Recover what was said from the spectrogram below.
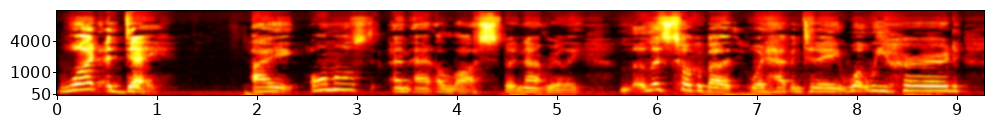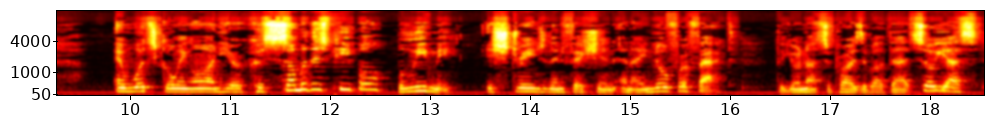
What a day. I almost am at a loss, but not really. L- let's talk about what happened today, what we heard, and what's going on here. Because some of this people, believe me, is stranger than fiction, and I know for a fact that you're not surprised about that. So, yes,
